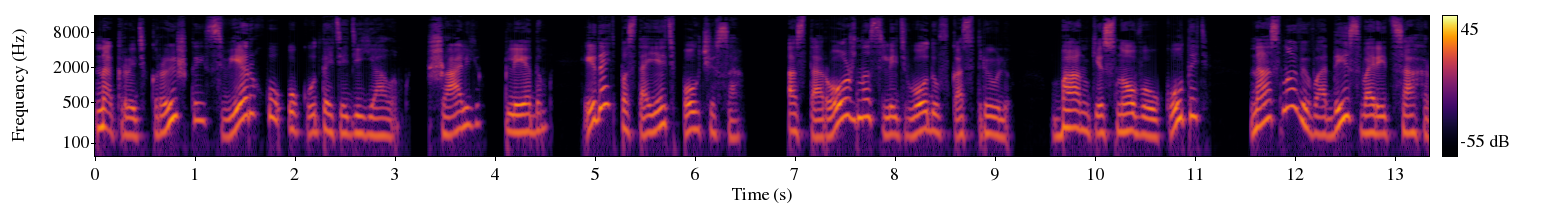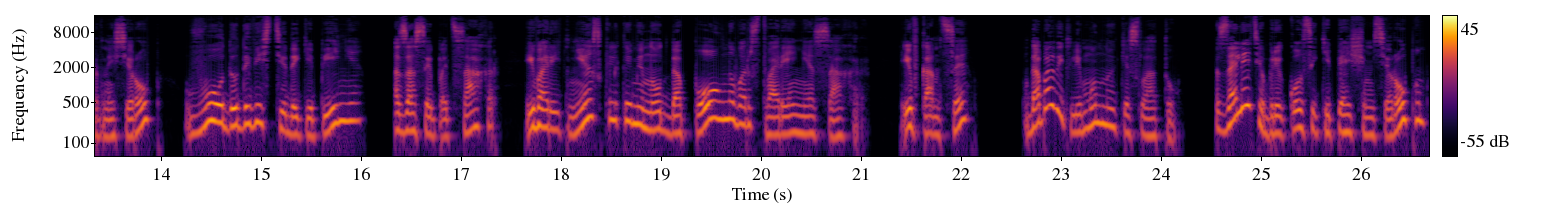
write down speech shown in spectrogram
Накрыть крышкой, сверху укутать одеялом, шалью, пледом и дать постоять полчаса. Осторожно слить воду в кастрюлю. Банки снова укутать, на основе воды сварить сахарный сироп, воду довести до кипения, засыпать сахар и варить несколько минут до полного растворения сахара. И в конце добавить лимонную кислоту, залить абрикосы кипящим сиропом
